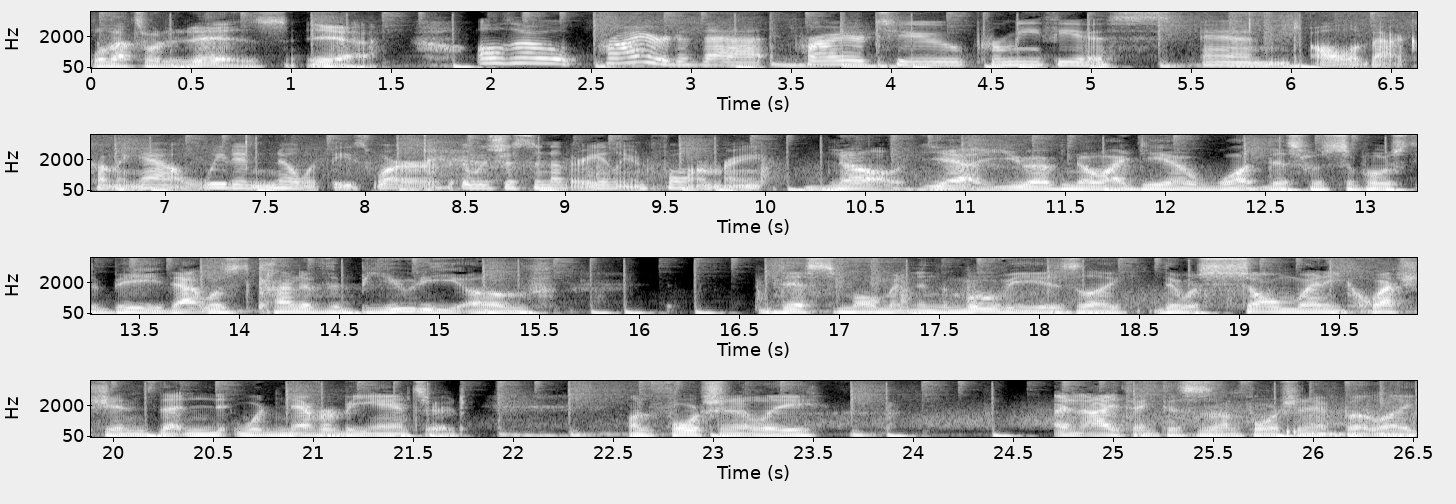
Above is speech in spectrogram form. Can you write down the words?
well, that's what it is. Yeah. Although prior to that, prior to Prometheus and all of that coming out, we didn't know what these were. It was just another alien form, right? No, yeah, you have no idea what this was supposed to be. That was kind of the beauty of this moment in the movie is like there were so many questions that n- would never be answered. Unfortunately, and I think this is unfortunate, but like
